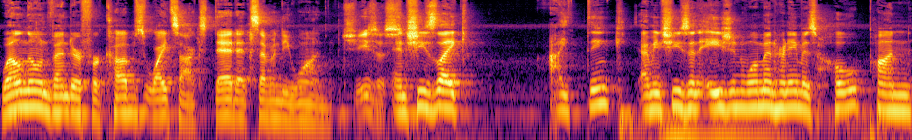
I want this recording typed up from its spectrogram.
well-known vendor for Cubs White Sox, dead at 71 Jesus. and she's like i think i mean she's an asian woman her name is ho pun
